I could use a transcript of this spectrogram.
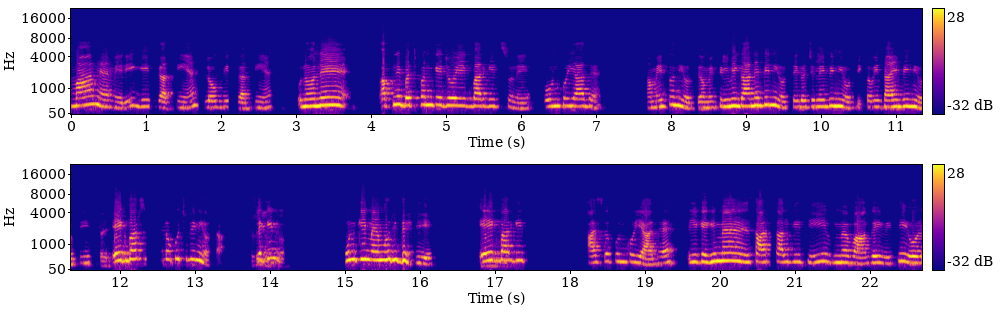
माँ है मेरी गीत गाती हैं लोक गीत गाती हैं। उन्होंने अपने बचपन के जो एक बार गीत सुने वो उनको याद है। हमें तो नहीं होते हमें फिल्मी गाने भी नहीं होते गजलें भी नहीं होती कविताएँ भी नहीं होती। एक बार सुने तो कुछ भी नहीं होता। लेकिन उनकी मेमोरी देखिए एक हम्म। बार गीत आज तक उनको याद है। तो ये कहेगी मैं सात साल की थी मैं वहाँ गई हुई थी और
